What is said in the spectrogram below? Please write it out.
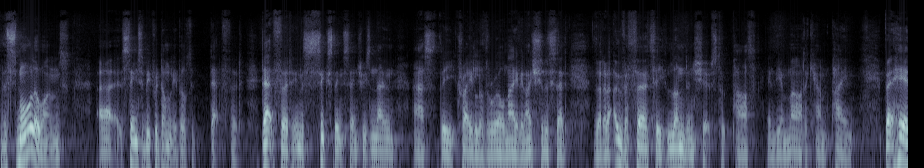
The smaller ones uh, seem to be predominantly built at Deptford. Deptford in the 16th century is known as the cradle of the Royal Navy, and I should have said that about over 30 London ships took part in the Armada campaign. But here,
